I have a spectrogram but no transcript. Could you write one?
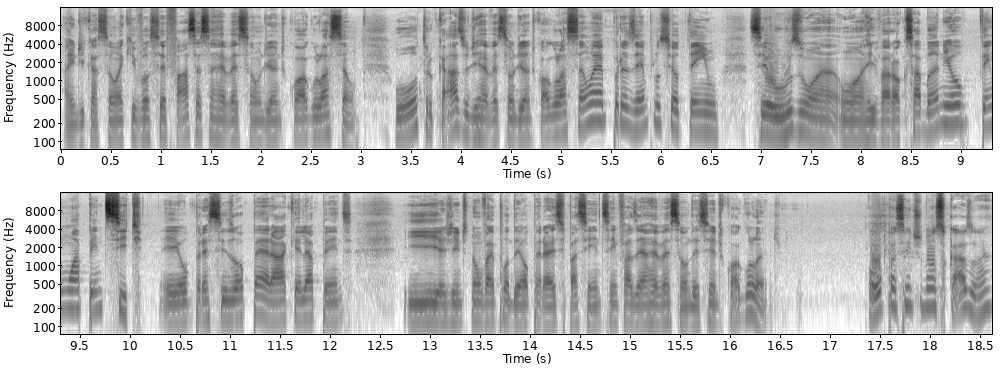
a indicação é que você faça essa reversão de anticoagulação. O outro caso de reversão de anticoagulação é, por exemplo, se eu tenho, se eu uso uma, uma Rivaroxabana e eu tenho um apendicite, eu preciso operar aquele apêndice e a gente não vai poder operar esse paciente sem fazer a reversão desse anticoagulante. Ou o paciente no nosso caso, né?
